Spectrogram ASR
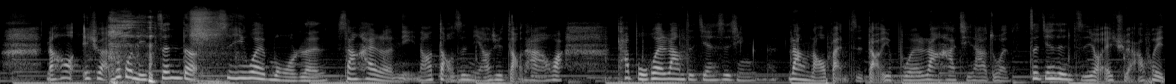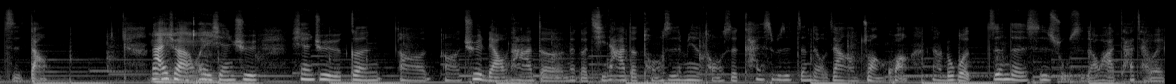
然后 HR，如果你真的是因为某人伤害了你，然后导致你要去找他的话，他不会让这件事情让老板知道，也不会让他其他主管，这件事情只有 HR 会知道。那嗯 HR 会嗯先去先去跟呃呃去聊他的那个其他的同事身边的同事，看是不是真的有这样的状况。那如果真的是属实的话，他才会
